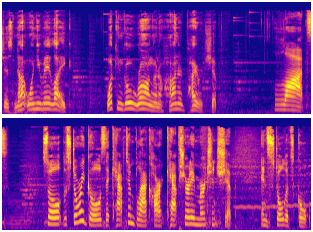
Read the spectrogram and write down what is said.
just not one you may like. What can go wrong on a haunted pirate ship? Lots. So the story goes that Captain Blackheart captured a merchant ship and stole its gold.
